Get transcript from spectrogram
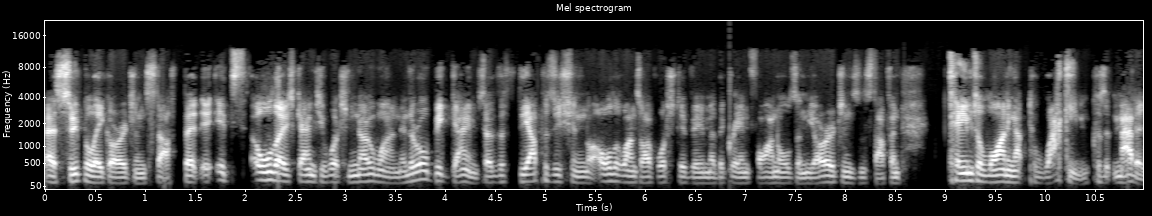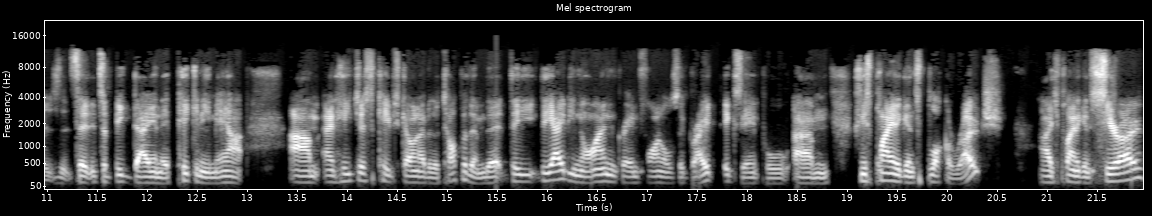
as Super League Origin stuff. But it's all those games you watch, no one, and they're all big games. So the, the opposition, all the ones I've watched of him are the grand finals and the Origins and stuff, and teams are lining up to whack him because it matters. It's a, it's a big day, and they're picking him out. Um, and he just keeps going over the top of them. The the, the 89 grand finals a great example. Um, he's playing against Blocker Roach. Uh, he's playing against Ciro.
